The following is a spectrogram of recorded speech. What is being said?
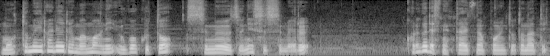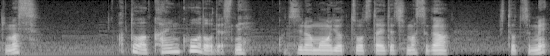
求められるままに動くとスムーズに進める。これがですね大事なポイントとなっていきます。あとは会員行動ですね。こちらも4つお伝えいたしますが1つ目。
